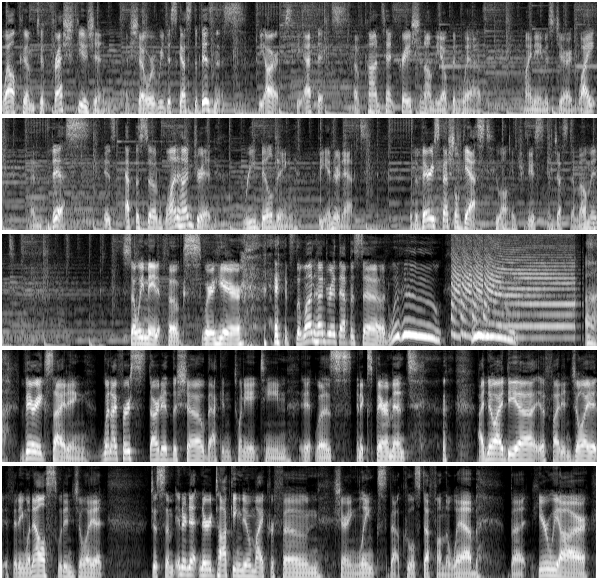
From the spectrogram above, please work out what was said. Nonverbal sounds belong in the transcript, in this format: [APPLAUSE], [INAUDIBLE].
Welcome to Fresh Fusion, a show where we discuss the business, the arts, the ethics of content creation on the open web. My name is Jared White, and this is episode 100 Rebuilding the Internet, with a very special guest who I'll introduce in just a moment. So we made it, folks. We're here. [LAUGHS] it's the 100th episode. Woohoo! Woohoo! Ah, very exciting. When I first started the show back in 2018, it was an experiment. [LAUGHS] I had no idea if I'd enjoy it, if anyone else would enjoy it. Just some internet nerd talking to a microphone, sharing links about cool stuff on the web. But here we are.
